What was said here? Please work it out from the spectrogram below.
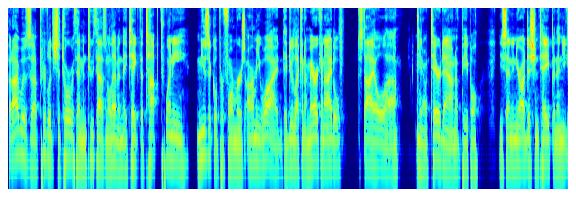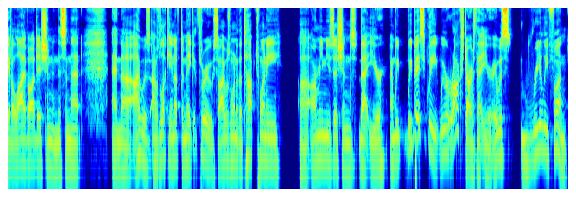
but I was uh, privileged to tour with them in 2011. They take the top 20 musical performers army wide. They do like an American Idol style, uh, you know, teardown of people. You send in your audition tape, and then you get a live audition, and this and that. And uh, I was I was lucky enough to make it through. So I was one of the top 20 uh, army musicians that year, and we we basically we were rock stars that year. It was really fun.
